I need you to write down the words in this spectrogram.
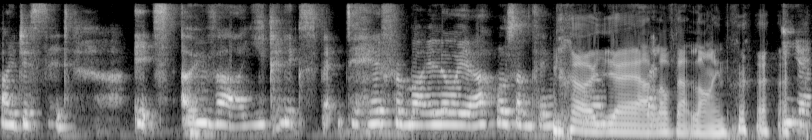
I just said, it's over. You can expect to hear from my lawyer or something. Oh yeah, I love that line. yeah.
